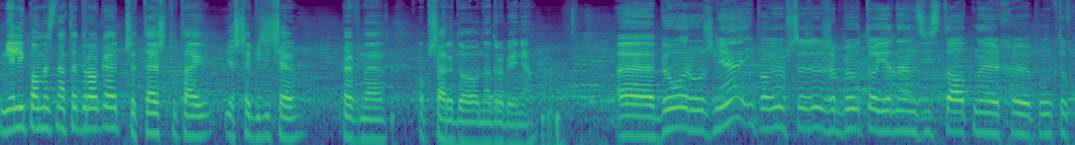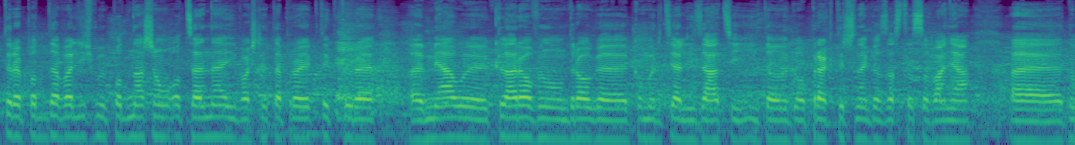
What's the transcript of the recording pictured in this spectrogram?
mieli pomysł na tę drogę, czy też tutaj jeszcze widzicie pewne obszary do nadrobienia? E, Było różnie i powiem szczerze, że był to jeden z istotnych e, punktów, które poddawaliśmy pod naszą ocenę i właśnie te projekty, które e, miały klarowną drogę komercjalizacji i tego praktycznego zastosowania no,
